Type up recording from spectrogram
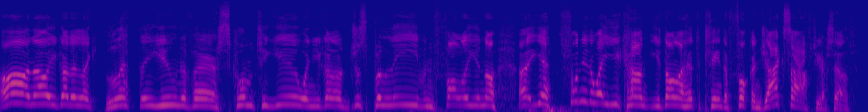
Oh no, you gotta like let the universe come to you, and you gotta just believe and follow. You know, uh, yeah. It's funny the way you can't, you don't know how to clean the fucking jacks after yourself.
